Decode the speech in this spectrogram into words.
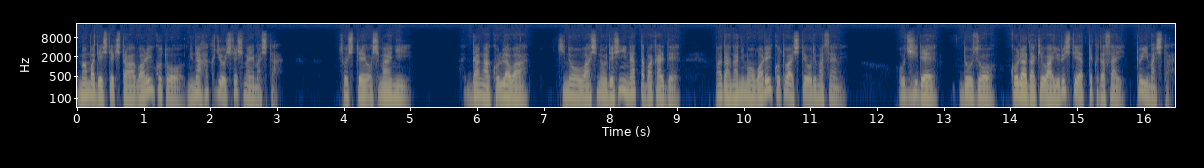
今までしてきた悪いことを皆白状してしまいました。そしておしまいに、だがこれらは昨日わしの弟子になったばかりで、まだ何も悪いことはしておりません。お慈悲でどうぞこれらだけは許してやってくださいと言いました。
